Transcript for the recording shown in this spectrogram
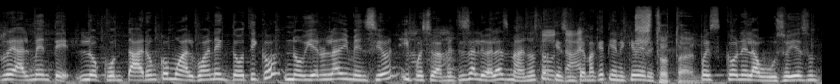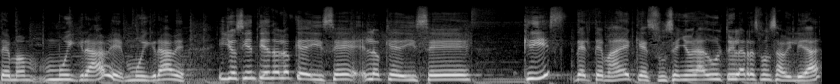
realmente lo contaron como algo anecdótico, no vieron la dimensión y pues obviamente salió de las manos porque es un tema que tiene que ver Total. pues con el abuso y es un tema muy grave, muy grave. Y yo sí entiendo lo que dice, lo que dice Chris del tema de que es un señor adulto y la responsabilidad,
